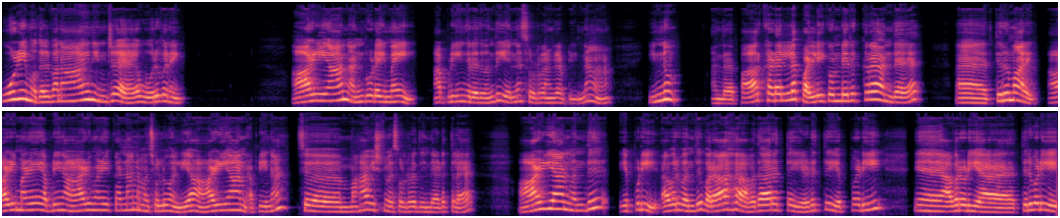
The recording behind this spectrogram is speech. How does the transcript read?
ஊழி முதல்வனாய் நின்ற ஒருவனை. ஆழியான் அன்புடைமை அப்படிங்கிறது வந்து என்ன சொல்கிறாங்க அப்படின்னா இன்னும் அந்த பார்க்கடலில் பள்ளி கொண்டிருக்கிற அந்த திருமாலை ஆழிமழை அப்படின்னு ஆழிமழை கண்ணா நம்ம சொல்லுவோம் இல்லையா? ஆழியான் அப்படின்னா மகாவிஷ்ணுவை சொல்கிறது இந்த இடத்துல. ஆழியான் வந்து எப்படி அவர் வந்து வராக அவதாரத்தை எடுத்து எப்படி அவருடைய திருவடியை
